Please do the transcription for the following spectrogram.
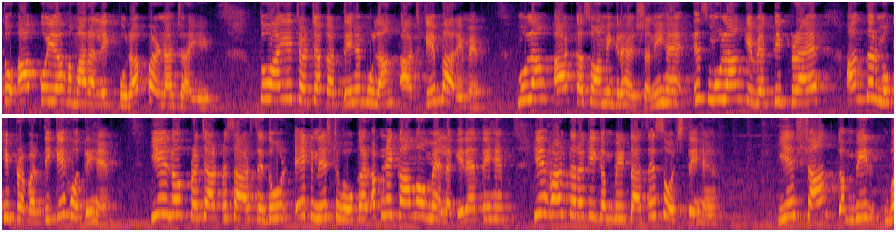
तो आपको यह हमारा लेख पूरा पढ़ना चाहिए। तो आइए चर्चा करते हैं मूलांक आठ के बारे में। मूलांक आठ का स्वामी ग्रह शनि है। इस मूलांक के व्यक्ति प्राय अंतर्मुखी प्रवृत्ति के होते हैं। ये लोग प्रचार प्रसार से दूर एक निष्ठ होकर अपने कामों में लगे रहते हैं। ये हर तरह की गंभीरता से सोचते हैं। ये शांत, गंभीर व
